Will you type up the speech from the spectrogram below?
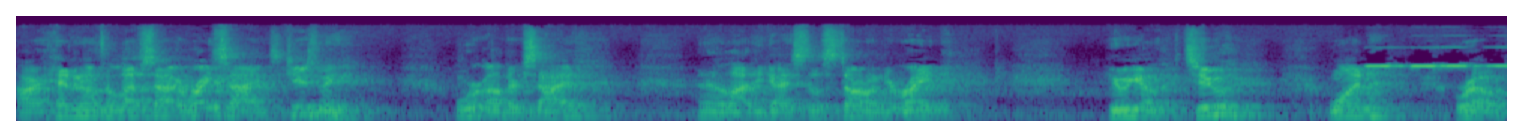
All right, heading on to the left side, right side, excuse me, or other side. I know a lot of you guys still start on your right. Here we go, two, one, row.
